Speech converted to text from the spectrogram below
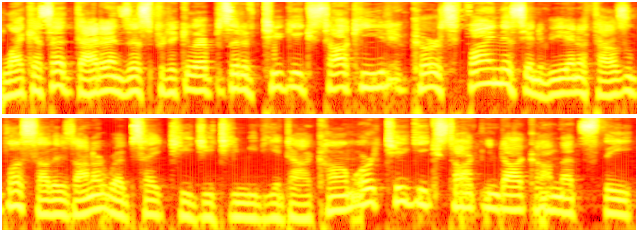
like I said, that ends this particular episode of Two Geeks Talking. You can, of course, find this interview and a thousand plus others on our website, tgtmedia.com or twogeekstalking.com. That's the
